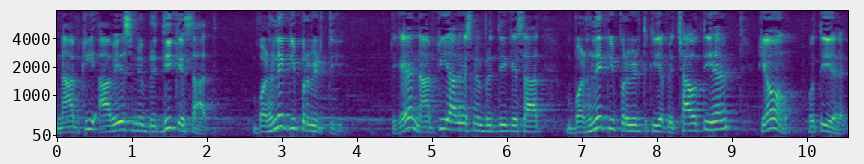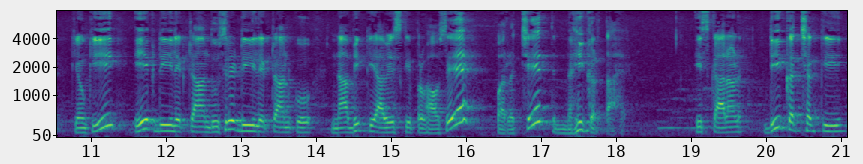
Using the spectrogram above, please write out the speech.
नाभिकीय आवेश में वृद्धि के साथ बढ़ने की प्रवृत्ति, ठीक है? नाभिकीय आवेश में वृद्धि के साथ बढ़ने की प्रवृत्ति की अपेक्षा होती है। क्यों होती है? क्योंकि एक डी इलेक्ट्रॉन दूसरे डी इलेक्ट्रॉन को नाभिक के आवेश के प्रभाव से परिचित नहीं करता है। इस कारण डी कक्षक की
